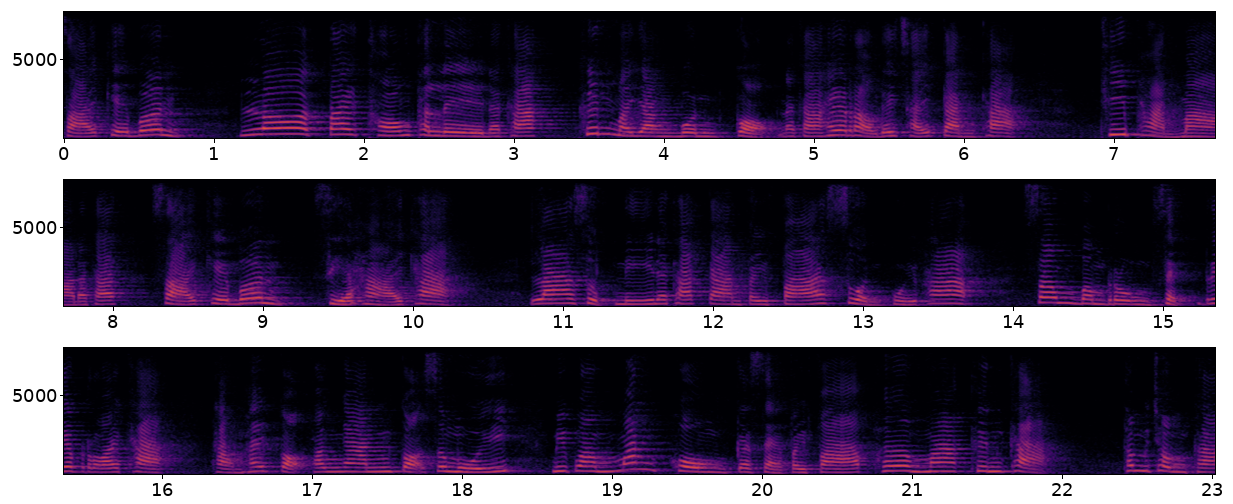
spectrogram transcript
สายเคเบิลลอดใต้ท้องทะเลนะคะ ขึ้นมายังบนเกาะนะคะให้เราได้ใช้กันค่ะ ที่ผ่านมานะคะ สายเคเบิลเสียหายค่ะ ล่าสุดนี้นะคะการไฟฟ้าส่วนภูมิภาค ซ่อมบำรุงเสร็จเรียบร้อยค่ะทำให้เกาะพังงานเกาะสมุย มีความมั่นคงกระแสไฟฟ้าเพิ่มมากขึ้นค่ะท่านผู้ชมคะ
